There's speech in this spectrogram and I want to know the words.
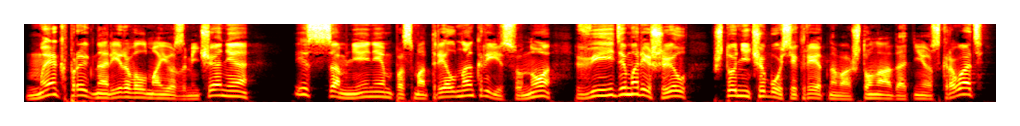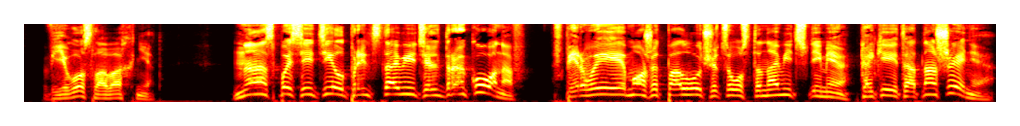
Мэг проигнорировал мое замечание и с сомнением посмотрел на Крису, но, видимо, решил, что ничего секретного, что надо от нее скрывать, в его словах нет. «Нас посетил представитель драконов! Впервые, может, получится установить с ними какие-то отношения!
